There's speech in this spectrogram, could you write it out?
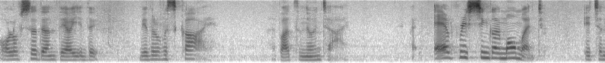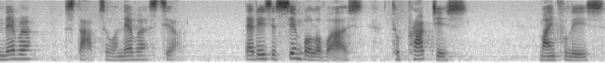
All of a sudden, they are in the middle of the sky, about noontime. Every single moment, it never stops or never still. That is a symbol of us to practice mindfulness,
